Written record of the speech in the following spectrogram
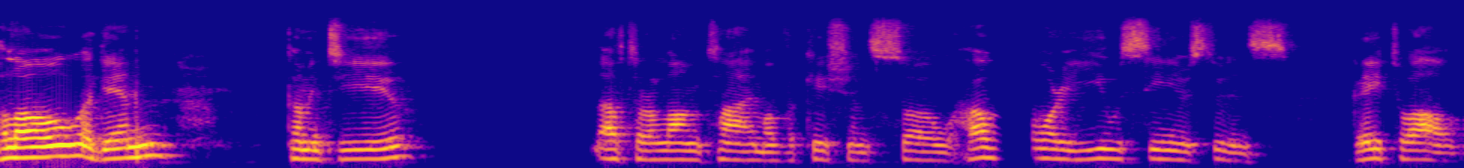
Hello again, coming to you after a long time of vacation. So how are you senior students, grade 12,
